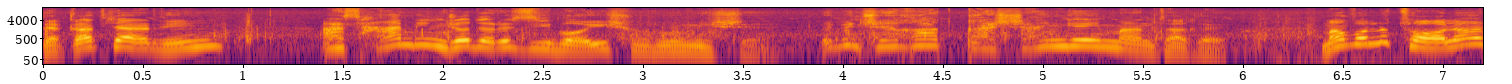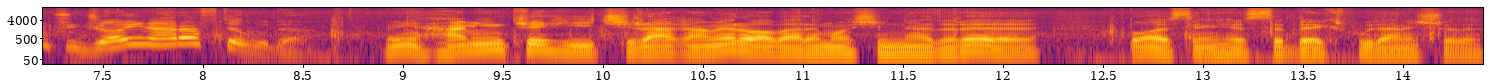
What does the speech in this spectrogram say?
دقت کردین؟ از همینجا داره زیبایی شروع میشه. ببین چقدر قشنگ این منطقه. من والا تا حالا همچین جایی نرفته بودم. ببین همین که هیچ رقمه رابر ماشین نداره باعث این حس بکر بودنش شده.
